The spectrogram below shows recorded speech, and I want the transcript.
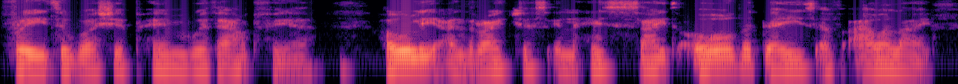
free to worship him without fear, holy and righteous in his sight all the days of our life.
